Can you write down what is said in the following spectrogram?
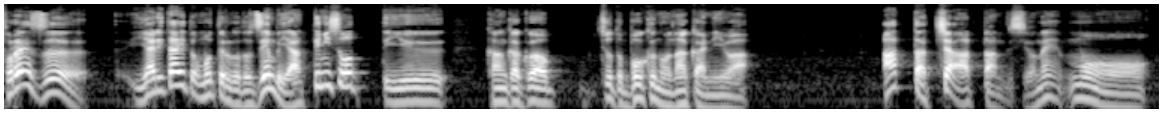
とりあえず、やりたいと思ってること全部やってみそうっていう感覚は、ちょっと僕の中にはあったっちゃあったんですよね。もう、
